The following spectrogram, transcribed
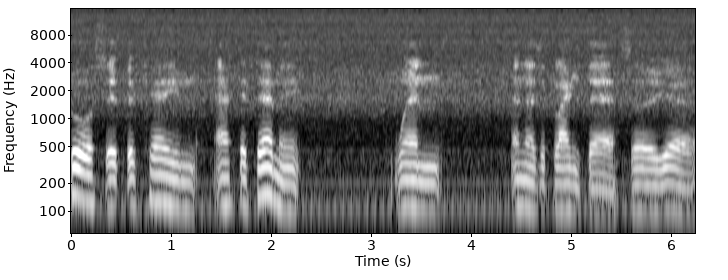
course it became academic when and there's a blank there so yeah.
